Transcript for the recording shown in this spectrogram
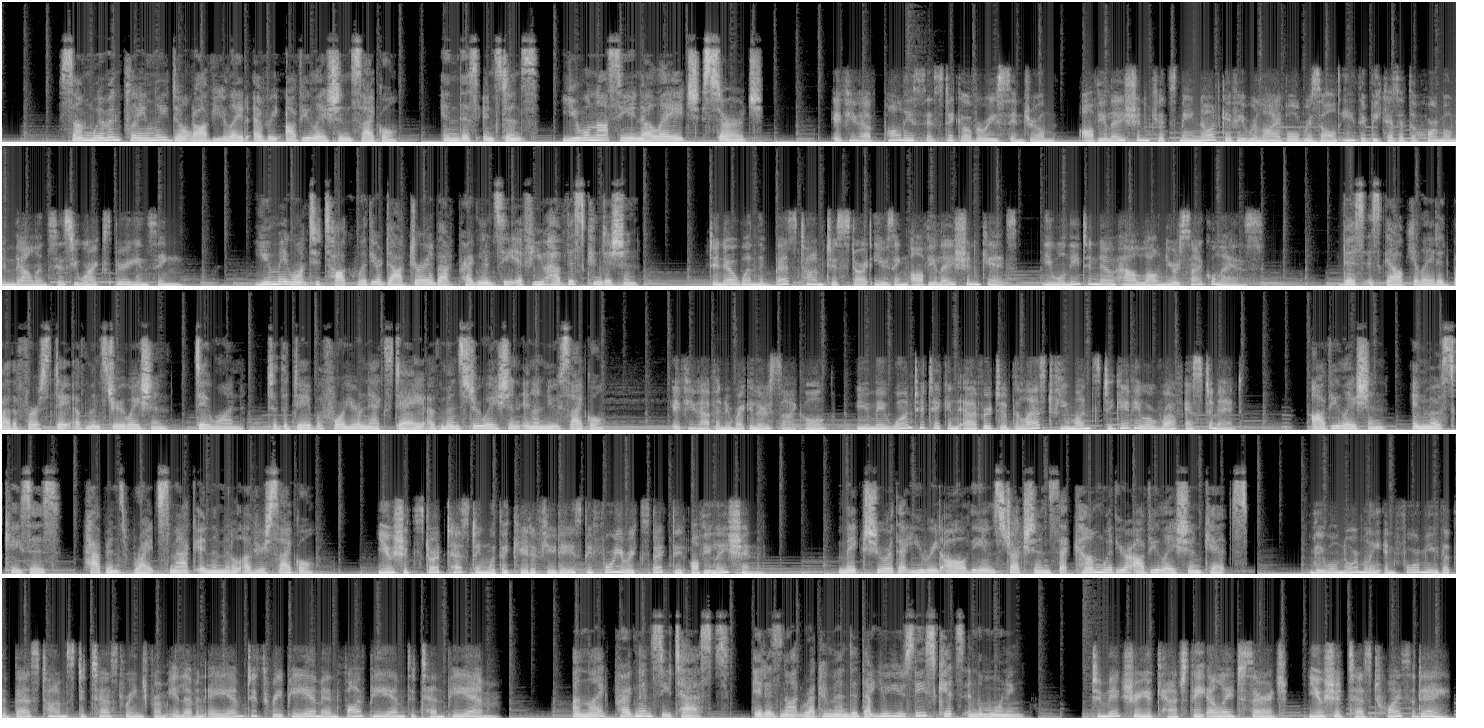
Some women plainly don't ovulate every ovulation cycle. In this instance, you will not see an LH surge. If you have polycystic ovary syndrome, ovulation kits may not give you reliable result either because of the hormone imbalances you are experiencing. You may want to talk with your doctor about pregnancy if you have this condition. To know when the best time to start using ovulation kits, you will need to know how long your cycle is. This is calculated by the first day of menstruation, day 1, to the day before your next day of menstruation in a new cycle. If you have an irregular cycle, you may want to take an average of the last few months to give you a rough estimate. Ovulation, in most cases, happens right smack in the middle of your cycle. You should start testing with the kit a few days before your expected ovulation. Make sure that you read all the instructions that come with your ovulation kits. They will normally inform you that the best times to test range from 11 a.m. to 3 p.m. and 5 p.m. to 10 p.m. Unlike pregnancy tests, it is not recommended that you use these kits in the morning. To make sure you catch the LH surge, you should test twice a day.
